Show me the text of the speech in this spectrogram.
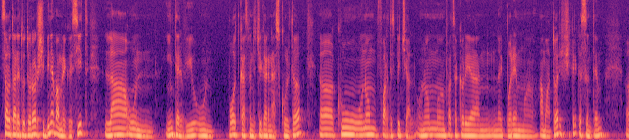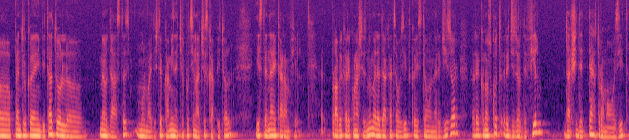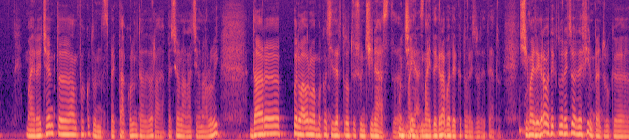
Salutare tuturor și bine v-am regăsit la un interviu, un podcast pentru cei care ne ascultă, uh, cu un om foarte special. Un om în fața căruia noi părem uh, amatori și cred că suntem, uh, pentru că invitatul uh, meu de astăzi, mult mai deștept ca mine, cel puțin la acest capitol, este Nae Caramfil. Probabil că recunoașteți numele dacă ați auzit că este un regizor, recunoscut regizor de film, dar și de teatru am auzit, Mai recent uh, am făcut un spectacol, într-adevăr, la Pensiunea Naționalului, dar uh, până la urmă mă consider totuși un cineast, uh, Un cineast. Mai, mai degrabă decât un regizor de teatru. Și mai degrabă decât un regizor de film, pentru că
